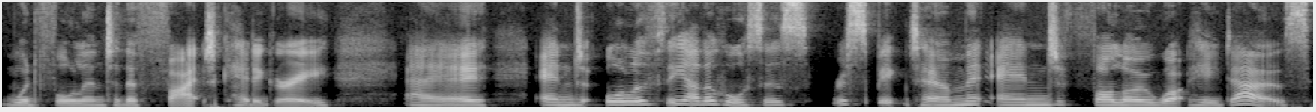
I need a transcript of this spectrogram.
would fall into the fight category. Uh, and all of the other horses respect him and follow what he does.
